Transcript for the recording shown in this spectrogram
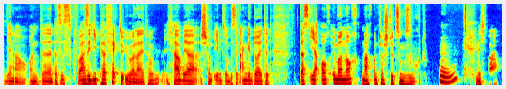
Genau, und äh, das ist quasi die perfekte Überleitung. Ich habe ja schon eben so ein bisschen angedeutet, dass ihr auch immer noch nach Unterstützung sucht. Mhm. Nicht wahr?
